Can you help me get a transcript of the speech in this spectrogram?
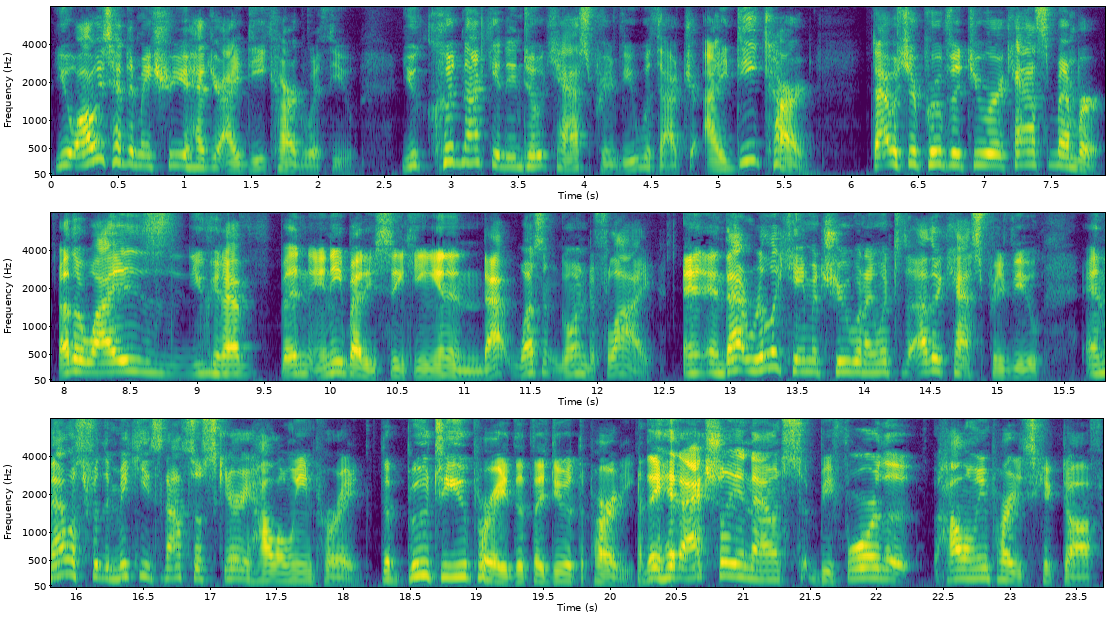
you always had to make sure you had your ID card with you. You could not get into a cast preview without your ID card. That was your proof that you were a cast member. Otherwise, you could have been anybody sinking in, and that wasn't going to fly. And, and that really came true when I went to the other cast preview, and that was for the Mickey's Not So Scary Halloween Parade, the Boo to You parade that they do at the party. They had actually announced before the Halloween parties kicked off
